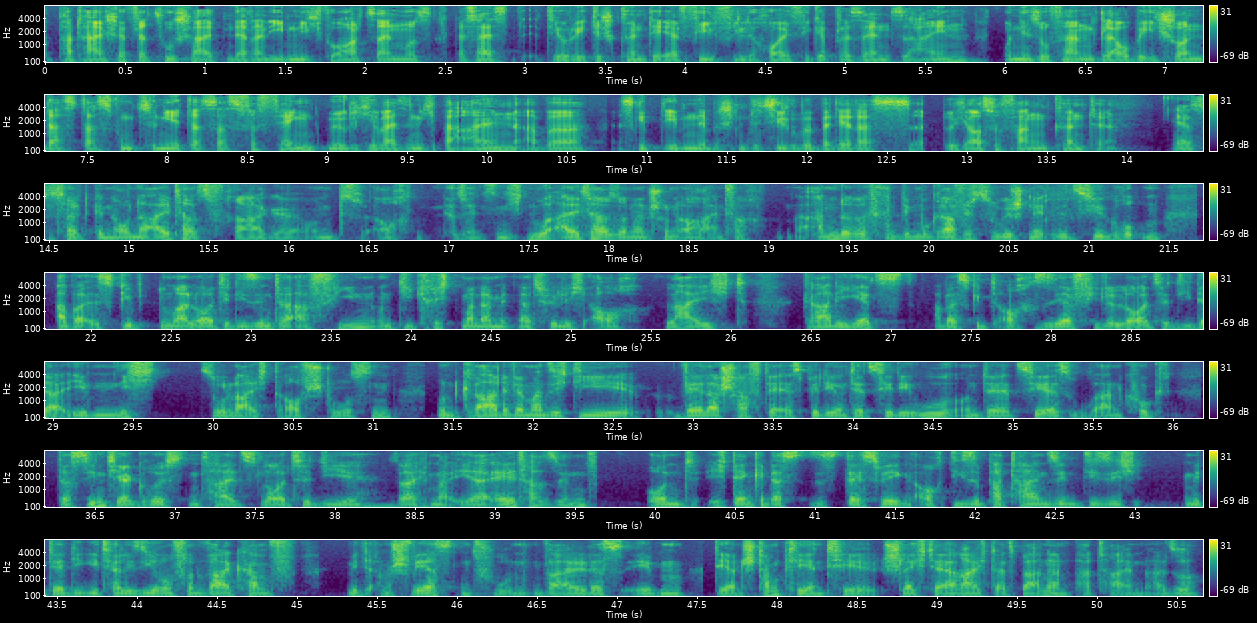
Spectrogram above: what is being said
Parteichef dazuschalten, der dann eben nicht vor Ort sein muss. Das heißt, theoretisch könnte er viel, viel häufiger präsent sein. Und insofern glaube ich schon, dass das funktioniert, dass das verfängt. Möglicherweise nicht bei allen, aber es gibt eben eine bestimmte Zielgruppe, bei der das äh, durchaus verfangen könnte. Ja, es ist halt genau eine Altersfrage und auch, also jetzt nicht nur Alter, sondern schon auch einfach andere demografisch zugeschnittene Zielgruppen. Aber es gibt nun mal Leute, die sind da affin und die kriegt man damit natürlich auch leicht, gerade jetzt. Aber es gibt auch sehr viele Leute, die da eben nicht so leicht drauf stoßen. Und gerade wenn man sich die Wählerschaft der SPD und der CDU und der CSU anguckt, das sind ja größtenteils Leute, die, sage ich mal, eher älter sind. Und ich denke, dass es deswegen auch diese Parteien sind, die sich mit der Digitalisierung von Wahlkampf mit am schwersten tun, weil das eben deren Stammklientel schlechter erreicht als bei anderen Parteien. Also,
